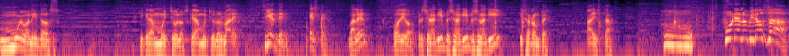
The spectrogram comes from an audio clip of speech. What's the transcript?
muy bonitos. Que quedan muy chulos, quedan muy chulos. Vale, siguiente, este, ¿vale? Como digo, presiona aquí, presiona aquí, presiona aquí y se rompe. Ahí está. ¡Oh! ¡Furia luminosa!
